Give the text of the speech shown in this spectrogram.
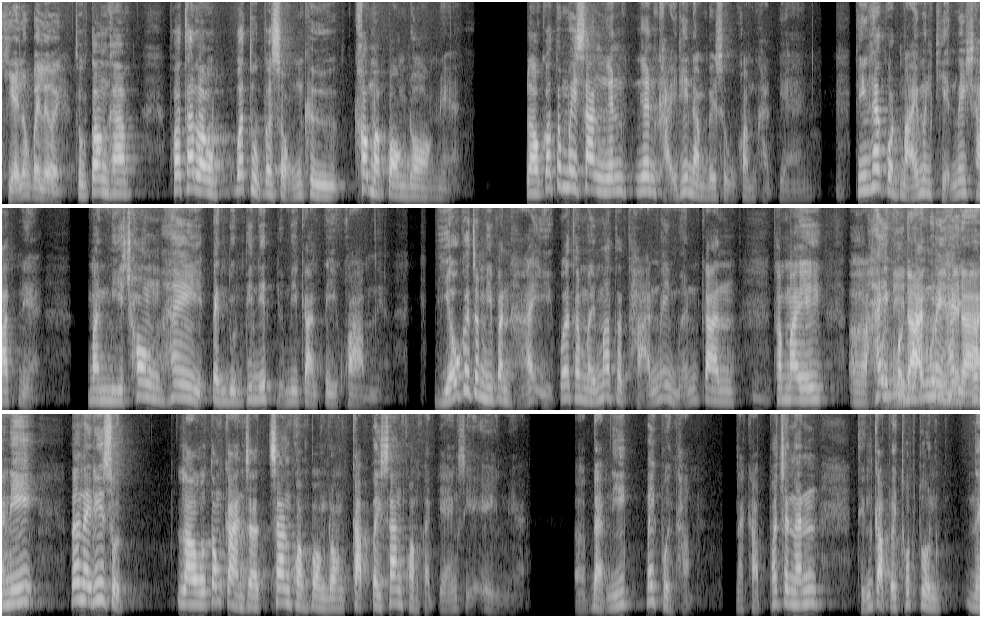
เขียนลงไปเลย ถูกต้องครับ เพราะถ้าเราวัตถุประสงค์คือเข้ามาปรองดองเนี่ยเราก็ต้องไม่สร้างเงื่อนเงื่อนไขที่นำไปสู่ความขัดแย้ง ทีนี้ถ้ากฎหมายมันเขียนไม่ชัดเนี่ยมันมีช่องให้เป็นดุลพินิษหรือมีการตีความเนี่ยเดี๋ยวก็จะมีปัญหาอีกว่าทำไมมาตรฐานไม่เหมือนกันทำไมเอ่อให้คคนนนี้ได้นั้นไม่ให้คนนี้ไม่ได้คนนี้ แล้วในที่สุดเราต้องการจะสร้างความปรองดองกลับไปสร้างความขัดแย้งเสียเองเนี่ยเอ่อแบบนี้ไม่ควรทำนะครับเพราะฉะนั้นถึงกลับไปทบทวนใน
